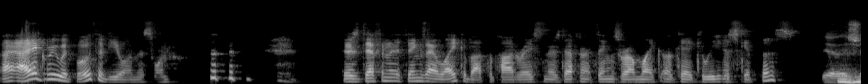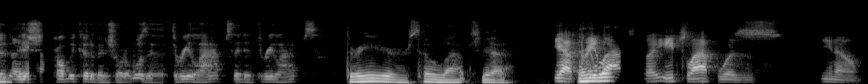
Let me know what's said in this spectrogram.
I, I agree with both of you on this one. there's definitely things I like about the pod race, and there's definite things where I'm like, okay, can we just skip this? yeah, it Mhm. should Yeah. it sh- probably could have been shorter. What was it three laps? They did three laps. Three or so laps. Yeah. Yeah, three it laps. But each lap was, you know,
